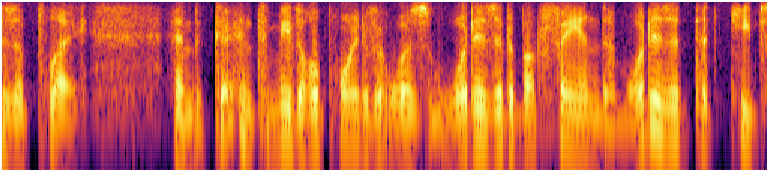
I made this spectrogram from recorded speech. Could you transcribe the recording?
is a play. And and to me, the whole point of it was, what is it about fandom? What is it that keeps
